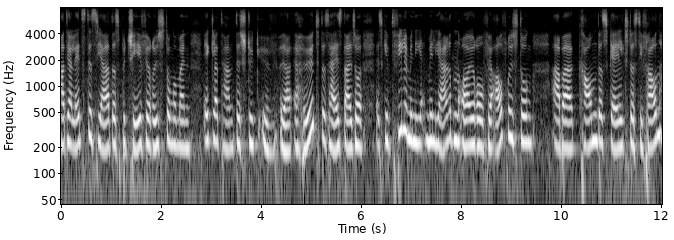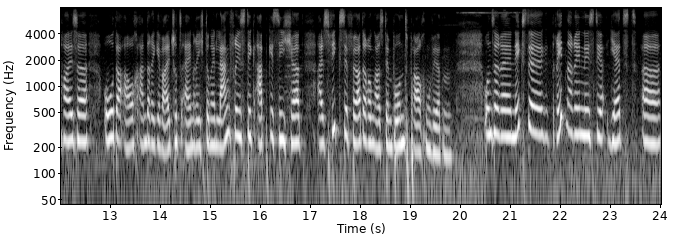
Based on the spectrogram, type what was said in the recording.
hat ja letztes Jahr das Budget für Rüstung um ein eklatantes Stück erhöht. Das heißt also, es gibt viele Milliarden Euro für Aufrüstung aber kaum das Geld, das die Frauenhäuser oder auch andere Gewaltschutzeinrichtungen langfristig abgesichert als fixe Förderung aus dem Bund brauchen würden. Unsere nächste Rednerin ist jetzt äh,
